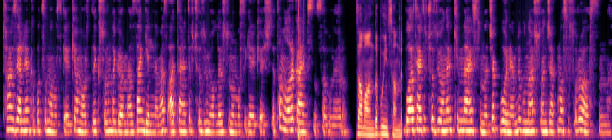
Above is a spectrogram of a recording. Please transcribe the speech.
Bu tarz yerlerin kapatılmaması gerekiyor ama ortadaki sorun da görmezden gelinemez. Alternatif çözüm yolları sunulması gerekiyor işte. Tam olarak aynısını savunuyorum. zamanında bu insanları Bu alternatif çözüm yolları kimler sunacak? Bu önemli. Bunlar sunacak mı? Asıl soru aslında.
